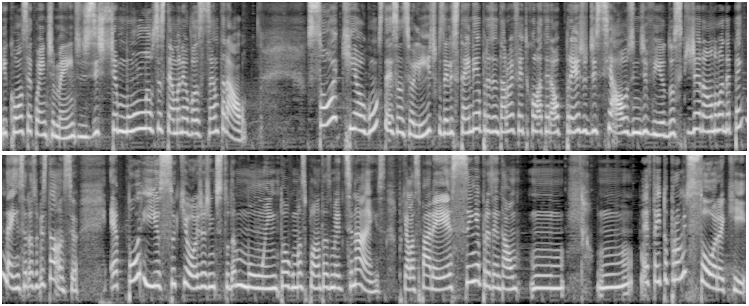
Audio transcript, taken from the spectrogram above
e, consequentemente, desestimula o sistema nervoso central. Só que alguns desses ansiolíticos, eles tendem a apresentar um efeito colateral prejudicial aos indivíduos, gerando uma dependência da substância. É por isso que hoje a gente estuda muito algumas plantas medicinais, porque elas parecem apresentar um, um, um efeito promissor aqui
